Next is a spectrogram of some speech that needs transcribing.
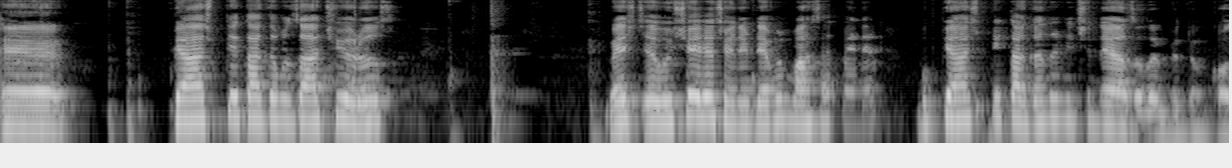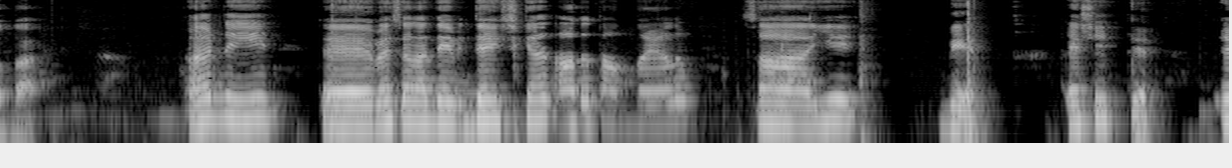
Eee PHP tagımızı açıyoruz. Ve işte bu şeyle söyleyeyim demin bahsetmedim. Bu PHP tagının içinde yazılır bütün kodlar. Örneğin e, mesela de, değişken adı tanımlayalım. Sayı 1 eşittir. E,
